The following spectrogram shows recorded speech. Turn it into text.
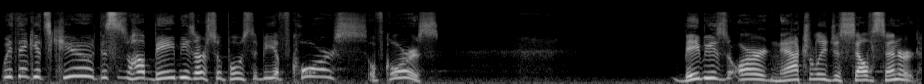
We think it's cute. This is how babies are supposed to be. Of course, of course. Babies are naturally just self centered.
